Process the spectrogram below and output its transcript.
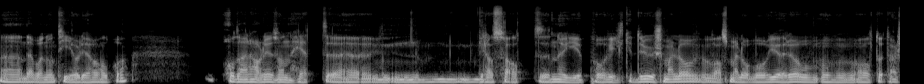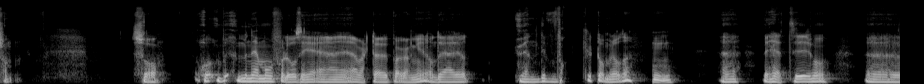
Det er bare noen tiår de har holdt på. Og der har de sånn helt eh, grassat nøye på hvilke druer som er lov, hva som er lov å gjøre, og, og, og alt dette er sånn. Så og, men jeg må få lov å si, jeg har vært der et par ganger, og det er et uendelig vakkert område. Mm. Eh, det heter jo eh,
